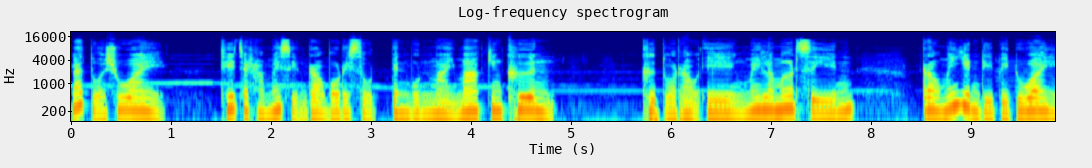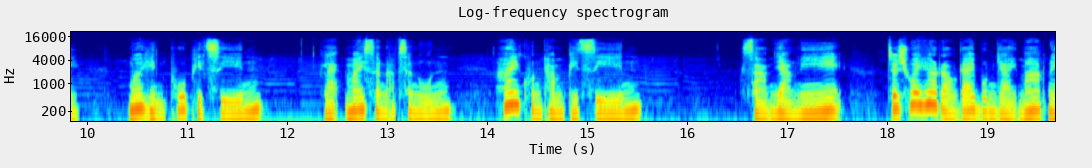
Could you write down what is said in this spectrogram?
และตัวช่วยที่จะทำให้ศีลเราบริสุทธิ์เป็นบุญใหม่มากยิ่งขึ้น คือตัวเราเองไม่ละเมิดศีล เราไม่ยินดีไปด้วย เมื่อเห็นผู้ผิดศีล และไม่สนับสนุนให้คนทำผิดศีลสามอย่างนี้จะช่วยให้เราได้บุญใหญ่มากใน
